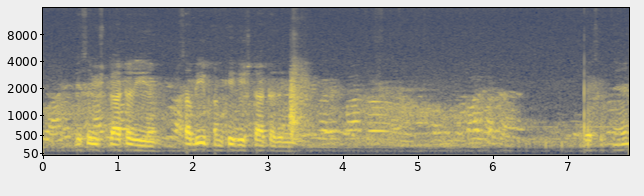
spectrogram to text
ये सब स्टार्टर ही है। सभी पंखे के स्टार्टर हैं। देख सकते हैं।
